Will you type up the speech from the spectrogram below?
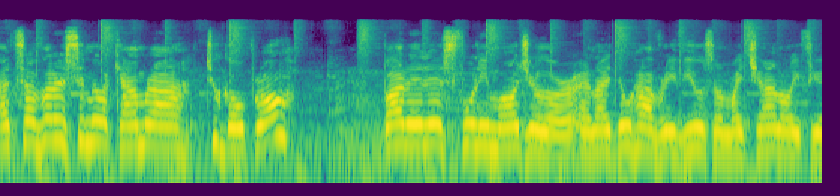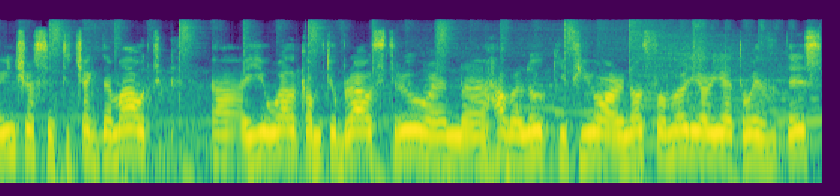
It's a very similar camera to GoPro but it is fully modular and I do have reviews on my channel. If you're interested to check them out uh, you're welcome to browse through and uh, have a look if you are not familiar yet with this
